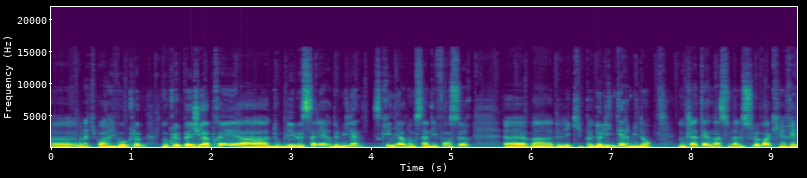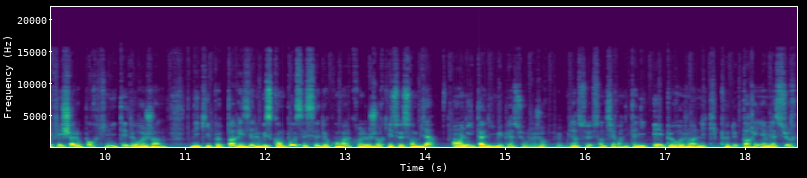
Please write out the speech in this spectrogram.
euh, voilà, qui peut arriver au club. Donc le PSG après a doublé le salaire de Milan Skriniar, donc c'est un défenseur euh, ben, de l'équipe de l'Inter Milan. Donc l'international slovaque réfléchit à l'opportunité de rejoindre l'équipe parisienne. Luis Campos essaie de convaincre le joueur qui se sent bien en Italie, mais bien sûr le joueur peut bien se sentir en Italie et peut rejoindre l'équipe de Paris, hein, bien sûr.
